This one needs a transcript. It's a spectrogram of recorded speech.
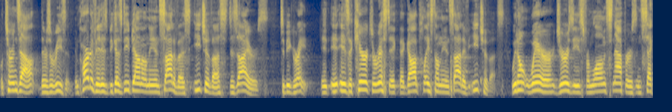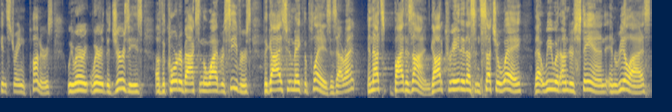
Well, turns out there's a reason. And part of it is because deep down on the inside of us, each of us desires to be great. It, it is a characteristic that God placed on the inside of each of us. We don't wear jerseys from long snappers and second string punters. We wear, wear the jerseys of the quarterbacks and the wide receivers, the guys who make the plays. Is that right? And that's by design. God created us in such a way that we would understand and realize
